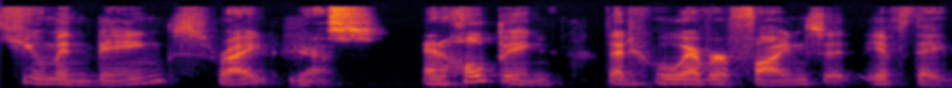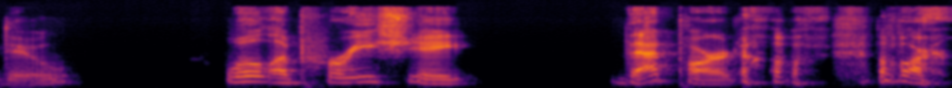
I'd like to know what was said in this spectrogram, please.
human beings, right? Yes. And hoping that whoever finds it, if they do, will appreciate that part of, of our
